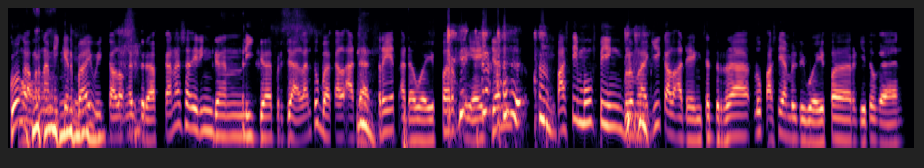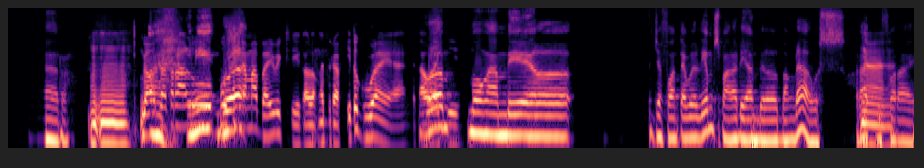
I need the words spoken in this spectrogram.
Gue nggak Oh. pernah mikir bye week kalau ngedraft karena seiring dengan liga berjalan tuh bakal ada trade, ada waiver, free agent, pasti moving. Belum lagi kalau ada yang cedera, lu pasti ambil di waiver gitu kan. Benar. Nggak usah Ah, terlalu ini pusing gua- sama bye week sih kalau ngedraft. Itu gua ya, nggak tahu Gue lagi. mau ngambil Javonte Williams malah diambil Bang Daus right Nah. before I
